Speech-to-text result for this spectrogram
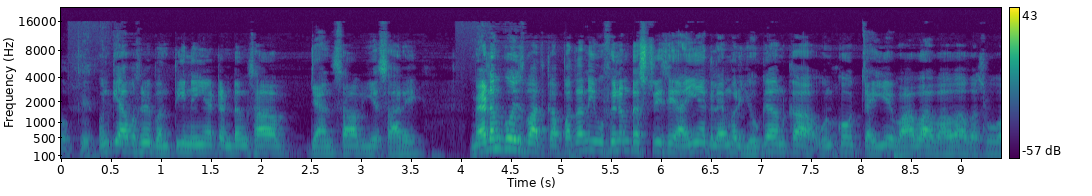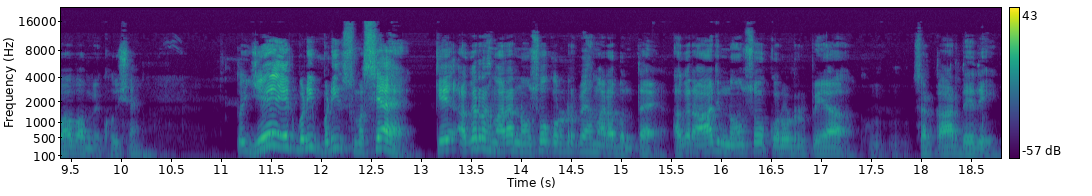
ओके। उनकी आपस में बनती नहीं है टंडन साहब जैन साहब ये सारे। मैडम को इस बात का पता नहीं वो फ़िल्म इंडस्ट्री से आई हैं ग्लैमर युग है उनका उनको चाहिए वाह वाह वाह वाह बस वो वाह वाह में खुश हैं। तो ये एक बड़ी बड़ी समस्या है कि अगर हमारा 900 करोड़ रुपया हमारा बनता है अगर आज 900 करोड़ रुपया सरकार दे दे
